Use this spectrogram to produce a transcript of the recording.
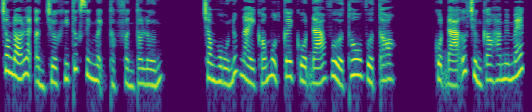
trong đó lại ẩn chứa khí tức sinh mệnh thập phần to lớn. Trong hồ nước này có một cây cột đá vừa thô vừa to. Cột đá ước chừng cao 20 mét,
